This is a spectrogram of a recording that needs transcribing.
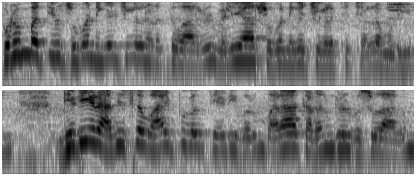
குடும்பத்தில் சுப நிகழ்ச்சிகள் நடத்துவார்கள். வெளியார் சுப நிகழ்ச்சிகளுக்கு செல்ல முடியும். திடீர் அதிர்ஷ்ட வாய்ப்புகள் தேடி வரும். வரா கடன்கள் வசூலாகும்.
